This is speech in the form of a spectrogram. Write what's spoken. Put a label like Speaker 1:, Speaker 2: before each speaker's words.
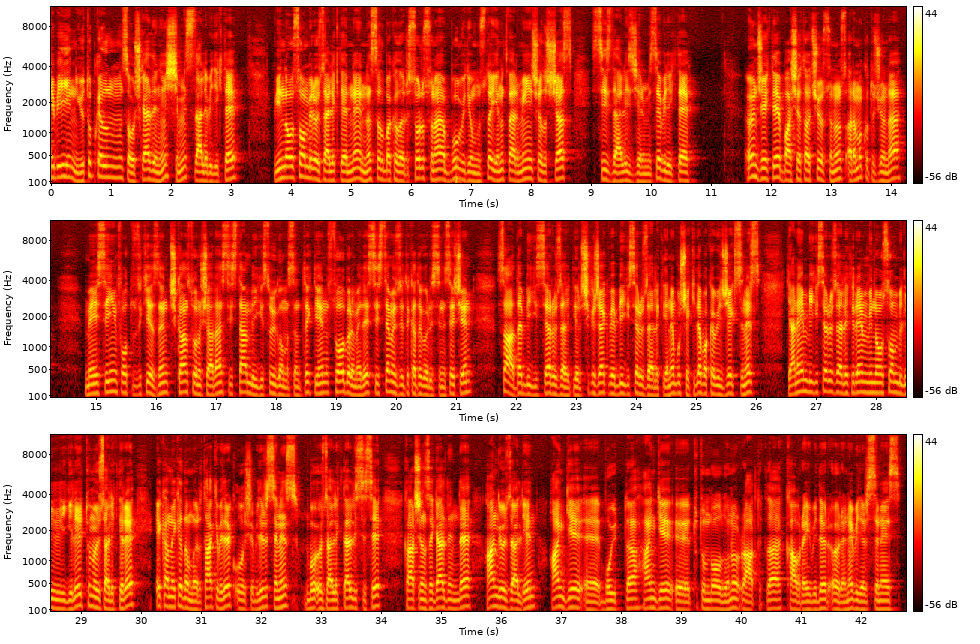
Speaker 1: Beyin YouTube kanalımıza hoş geldiniz. Şimdi sizlerle birlikte Windows 11 özelliklerine nasıl bakılır sorusuna bu videomuzda yanıt vermeye çalışacağız. Sizlerle izleyicilerimizle birlikte. Öncelikle başlatı açıyorsunuz. Arama kutucuğuna MS Info 32 yazın. Çıkan sonuçlardan sistem bilgisi uygulamasını tıklayın. Sol bölüme de sistem özeti kategorisini seçin. Sağda bilgisayar özellikleri çıkacak ve bilgisayar özelliklerine bu şekilde bakabileceksiniz. Yani hem bilgisayar özellikleri hem Windows 11 ile ilgili tüm özelliklere ekrandaki adımları takip ederek ulaşabilirsiniz. Bu özellikler listesi karşınıza geldiğinde hangi özelliğin hangi e, boyutta, hangi e, tutumda olduğunu rahatlıkla kavrayabilir, öğrenebilirsiniz.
